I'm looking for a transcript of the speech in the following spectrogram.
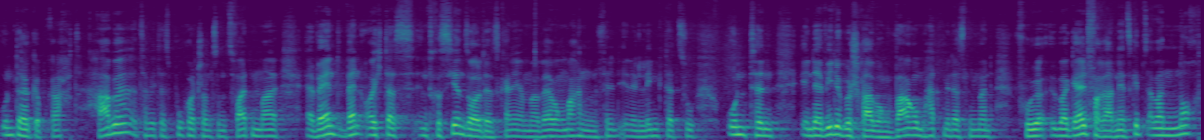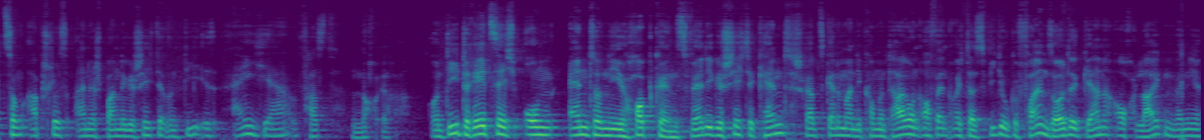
untergebracht habe. Jetzt habe ich das Buch heute schon zum zweiten Mal erwähnt. Wenn euch das interessieren sollte, jetzt kann ich ja mal Werbung machen, dann findet ihr den Link dazu unten in der Videobeschreibung. Warum hat mir das niemand früher über Geld verraten? Jetzt gibt's aber noch zum Abschluss eine spannende Geschichte und die ist eigentlich ja fast noch irrer. Und die dreht sich um Anthony Hopkins. Wer die Geschichte kennt, schreibt es gerne mal in die Kommentare. Und auch wenn euch das Video gefallen sollte, gerne auch liken, wenn ihr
